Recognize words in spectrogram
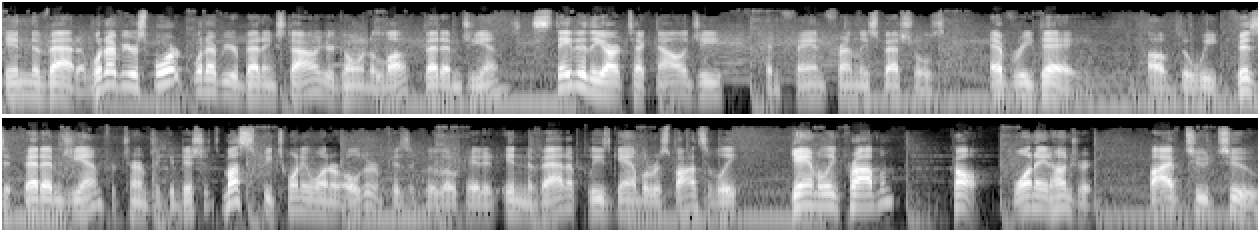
in Nevada. Whatever your sport, whatever your betting style, you're going to love BetMGM's state of the art technology and fan friendly specials every day of the week. Visit BetMGM for terms and conditions. Must be 21 or older and physically located in Nevada. Please gamble responsibly. Gambling problem? Call 1 800 522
